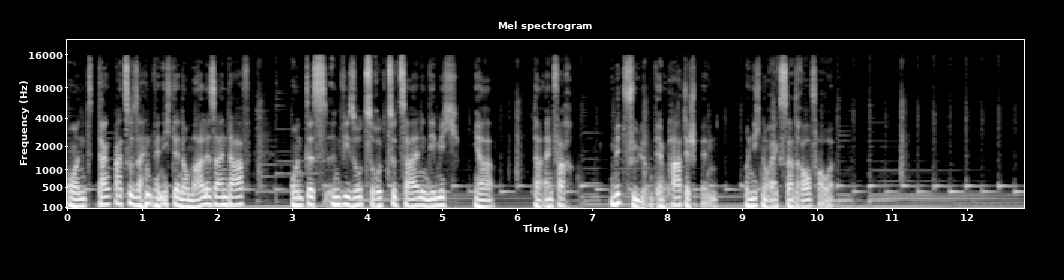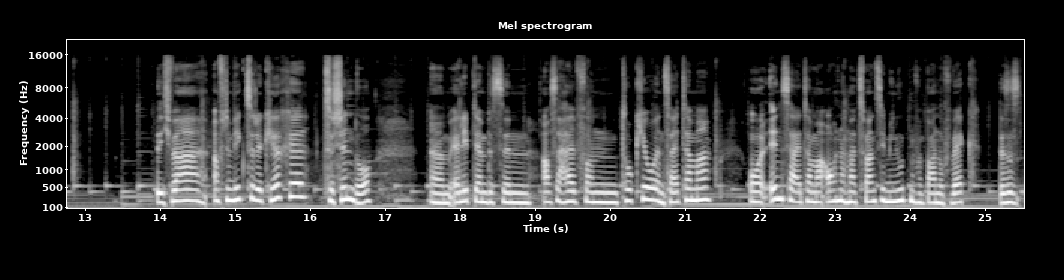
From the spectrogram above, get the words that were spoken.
und dankbar zu sein, wenn ich der Normale sein darf und das irgendwie so zurückzuzahlen, indem ich ja da einfach mitfühle und empathisch bin und nicht noch extra draufhaue. Ich war auf dem Weg zu der Kirche, zu Shindo. Ähm, er lebt ja ein bisschen außerhalb von Tokio in Saitama. Und in Saitama auch nochmal 20 Minuten vom Bahnhof weg. Das ist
